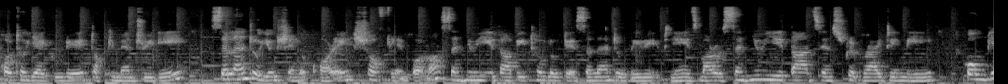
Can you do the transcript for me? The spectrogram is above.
ဖော်ထုတ်ရိုက်ကူးတဲ့ documentary တွေဇလန်တိုရုပ်ရှင်လို့ခေါ်တဲ့ short film ပေါ့နော်ဇက်ညွှန်းရေးသားပြီးထုတ်လုပ်တဲ့ဇလန်တိုလေးတွေအပြင်ကျမတို့ဇက်ညွှန်းရေးသားခြင်း script writing တွေပုံပြ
